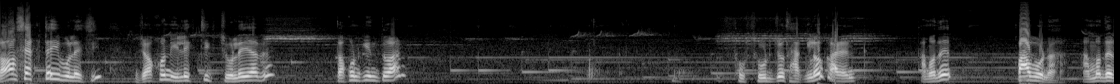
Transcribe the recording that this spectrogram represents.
লস একটাই বলেছি, যখন ইলেকট্রিক চলে যাবে, তখন কিন্তু আর সূর্য থাকলেও কারেন্ট আমাদের পাবো না, আমাদের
